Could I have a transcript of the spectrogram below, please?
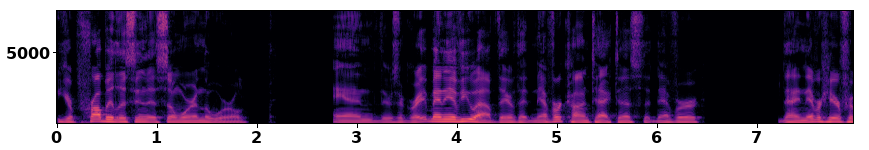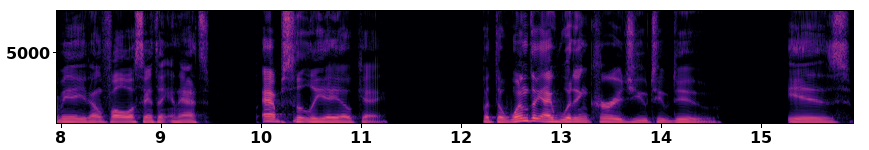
you're probably listening to this somewhere in the world. And there's a great many of you out there that never contact us, that never, that never hear from you. You don't follow us, anything. And that's absolutely a okay. But the one thing I would encourage you to do is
